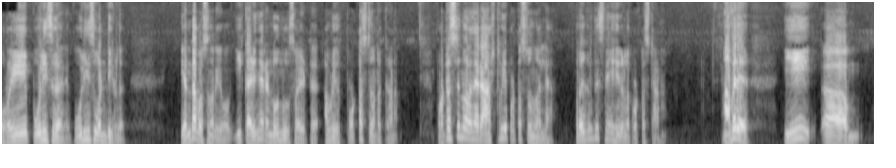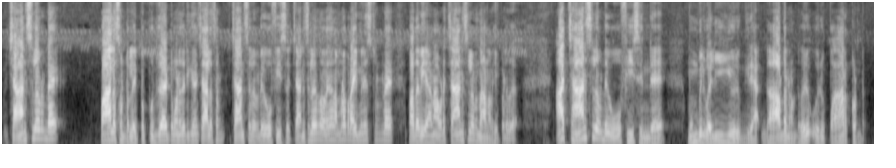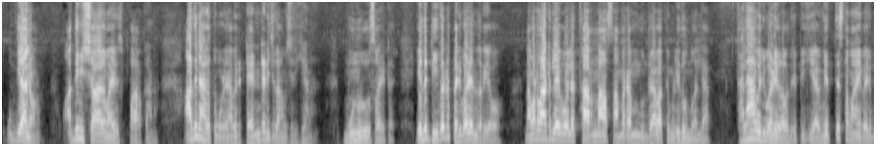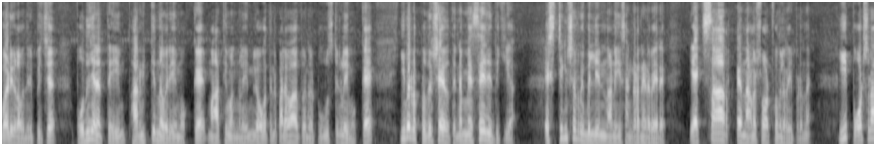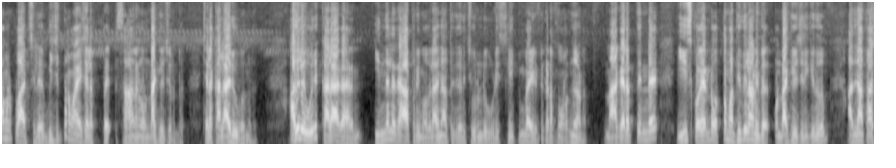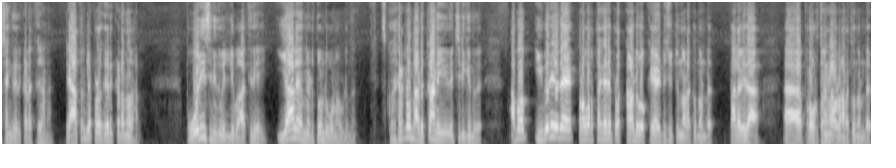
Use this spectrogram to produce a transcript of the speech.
കുറേ പോലീസുകാർ പോലീസ് വണ്ടികൾ എന്താ പ്രശ്നം അറിയോ ഈ കഴിഞ്ഞ രണ്ട് മൂന്ന് ദിവസമായിട്ട് അവിടെ ഒരു പ്രൊട്ടസ്റ്റ് നടക്കുകയാണ്. പ്രൊട്ടസ്റ്റ് എന്ന് പറഞ്ഞാൽ രാഷ്ട്രീയ പ്രൊട്ടസ്റ്റ് ഒന്നുമല്ല പ്രകൃതി സ്നേഹികളുടെ പ്രൊട്ടസ്റ്റാണ്. അവർ ഈ ചാൻസലറുടെ പാലസ് ഉണ്ടല്ലോ ഇപ്പോൾ പുതുതായിട്ട് പണിതിരിക്കുന്ന ചാൻസലർ ചാൻസലറുടെ ഓഫീസ്. ചാൻസലർ എന്ന് പറഞ്ഞാൽ നമ്മുടെ പ്രൈം മിനിസ്റ്ററുടെ പദവിയാണ് അവിടെ ചാൻസലർ എന്നാണ് അറിയപ്പെടുന്നത് ആ ചാൻസലറുടെ ഓഫീസിന്റെ മുമ്പിൽ വലിയൊരു ഉണ്ട് ഒരു ഒരു പാർക്കുണ്ട് ഉദ്യാനമാണ്. അതിവിശാലമായ പാർക്കാണ്. അതിനകത്ത് മുഴുവൻ അവർ ടെന്റ് അടിച്ച് താമസിച്ചിരിക്കുകയാണ്. മൂന്ന് ദിവസമായിട്ട്. എന്നിട്ട് ഇവരുടെ പരിപാടി എന്തറിയോ നമ്മുടെ നാട്ടിലെ പോലെ ധർണ സമരം മുദ്രാവാക്യം വിളി ഇതൊന്നുമല്ല. കലാപരിപാടികൾ അവതരിപ്പിക്കുക വ്യത്യസ്തമായ പരിപാടികൾ അവതരിപ്പിച്ച് പൊതുജനത്തെയും ഭരിക്കുന്നവരെയും ഒക്കെ മാധ്യമങ്ങളെയും ലോകത്തിന്റെ പല ഭാഗത്തു വരുന്ന ടൂറിസ്റ്റുകളെയും ഒക്കെ ഇവരുടെ പ്രതിഷേധത്തിന്റെ മെസ്സേജ് എത്തിക്കുക. എക്സ്റ്റിങ്ഷൻ റിബല്യൻ എന്നാണ് ഈ സംഘടനയുടെ പേര്. എക്സ് ആർ എന്നാണ് ഷോർട്ട് ഫോമിൽ അറിയപ്പെടുന്നത്. ഈ പോട്സ്ഡാമർ പ്ലാറ്റ്സിൽ വിചിത്രമായ ചില സാധനങ്ങൾ ഉണ്ടാക്കി വെച്ചിട്ടുണ്ട്. ചില കലാരൂപങ്ങൾ. അതിൽ ഒരു കലാകാരൻ ഇന്നലെ രാത്രി മുതൽ അതിനകത്ത് കയറി ചുരുണ്ടുകൂടി സ്ലീപ്പിംഗ് ബാഗ് ഇട്ട് കിടന്നുറങ്ങുകയാണ്. നഗരത്തിന്റെ ഈ സ്ക്വയറിന്റെ ഒത്ത മധ്യത്തിലാണ് ഇത് ഉണ്ടാക്കി വെച്ചിരിക്കുന്നതും അതിനകത്ത് ആശം കയറി കിടക്കുകയാണ്. രാത്രിയിൽ എപ്പോഴോ കയറി കിടന്നതാണ്. പോലീസിന് ഇത് വലിയ ബാധ്യതയായി. ഇയാളെ ഒന്ന് എടുത്തുകൊണ്ട് പോകണം അവിടുന്ന്. സ്ക്വയറിന്റെ നടുക്കാണ് ഈ വെച്ചിരിക്കുന്നത്. അപ്പോൾ ഇവരുടെ പ്രവർത്തകരെ പ്ലക്കാർഡും ഒക്കെ ആയിട്ട് ചുറ്റും നടക്കുന്നുണ്ട്. പലവിധ പ്രവർത്തനങ്ങൾ അവിടെ നടക്കുന്നുണ്ട്.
